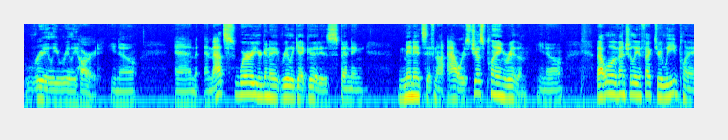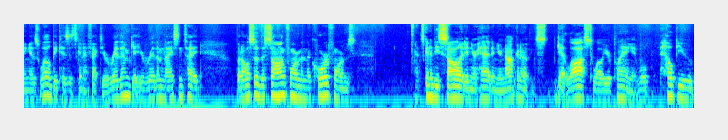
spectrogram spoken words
really really hard you know? And and that's where you're gonna really get good is spending minutes if not hours just playing rhythm you know? That will eventually affect your lead playing as well because it's going to affect your rhythm get your rhythm nice and tight. But also the song form and the chord forms it's going to be solid in your head and you're not going to get lost while you're playing. It will help you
